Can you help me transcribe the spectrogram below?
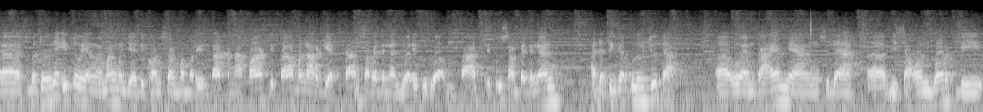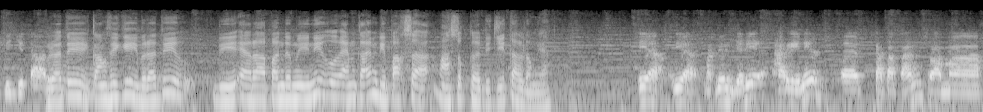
uh, sebetulnya itu yang memang menjadi concern pemerintah kenapa kita menargetkan sampai dengan 2024 itu sampai dengan ada 30 juta uh, eh, UMKM yang sudah uh, bisa on board di digital. Berarti Kang Vicky, berarti di era pandemi ini UMKM dipaksa masuk ke digital dong ya? Iya, iya Mas Bim. Jadi hari ini uh, catatan selama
